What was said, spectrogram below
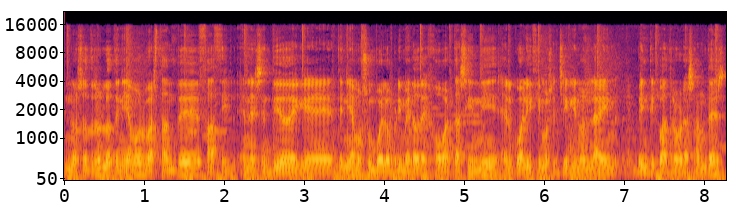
nosotros lo teníamos bastante fácil, en el sentido de que teníamos un vuelo primero de Hobart a Sydney, el cual hicimos el check-in online 24 horas antes,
